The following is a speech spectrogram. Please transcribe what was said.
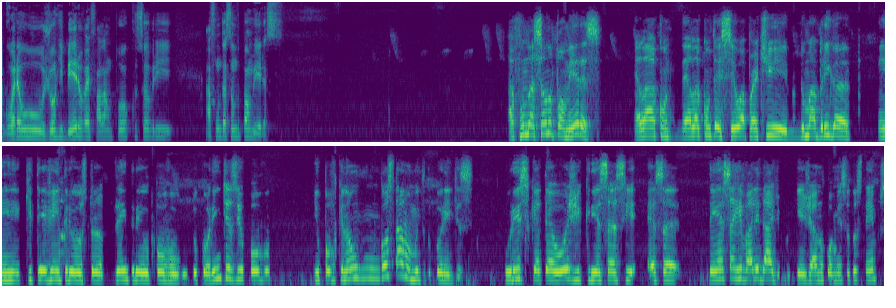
Agora o João Ribeiro vai falar um pouco sobre a fundação do Palmeiras. A fundação do Palmeiras, ela, ela aconteceu a partir de uma briga em, que teve entre, os, entre o povo do Corinthians e o povo e o povo que não gostava muito do Corinthians. Por isso que até hoje cria essa, essa tem essa rivalidade, porque já no começo dos tempos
